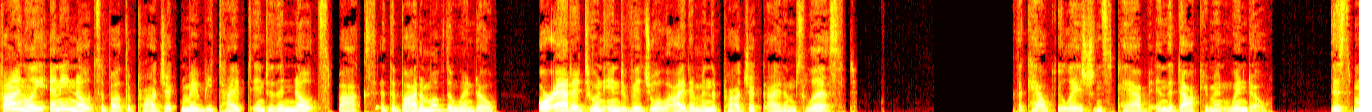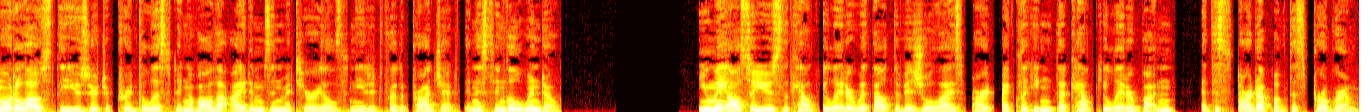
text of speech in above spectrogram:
Finally, any notes about the project may be typed into the Notes box at the bottom of the window or added to an individual item in the project items list. The Calculations tab in the document window. This mode allows the user to print a listing of all the items and materials needed for the project in a single window. You may also use the calculator without the visualized part by clicking the Calculator button at the startup of this program.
